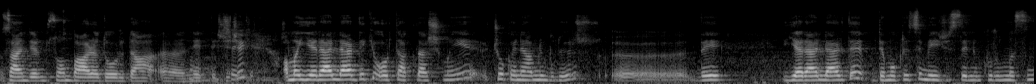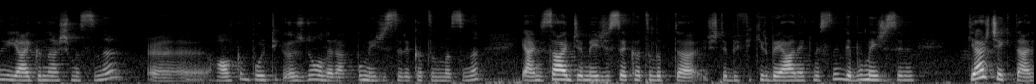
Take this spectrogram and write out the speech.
zannederim sonbahara doğru daha e, netleşecek. Şekil. Ama yerellerdeki ortaklaşmayı çok önemli buluyoruz E, ve yerellerde demokrasi meclislerinin kurulmasını yaygınlaşmasını, e, halkın politik özne olarak bu meclislere katılmasını, yani sadece meclise katılıp da işte bir fikir beyan etmesini de bu meclislerin gerçekten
